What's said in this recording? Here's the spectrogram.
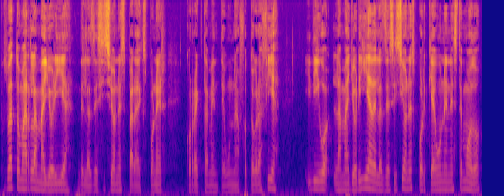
pues va a tomar la mayoría de las decisiones para exponer correctamente una fotografía. Y digo la mayoría de las decisiones porque aún en este modo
